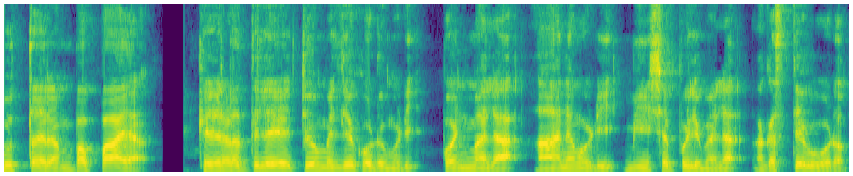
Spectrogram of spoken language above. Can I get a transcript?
ഉത്തരം പപ്പായ. കേരളത്തിലെ ഏറ്റവും വലിയ കൊടുമുടി പൊന്മല ആനമുടി മീശപ്പുലിമല അഗസ്ത്യകൂടം.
